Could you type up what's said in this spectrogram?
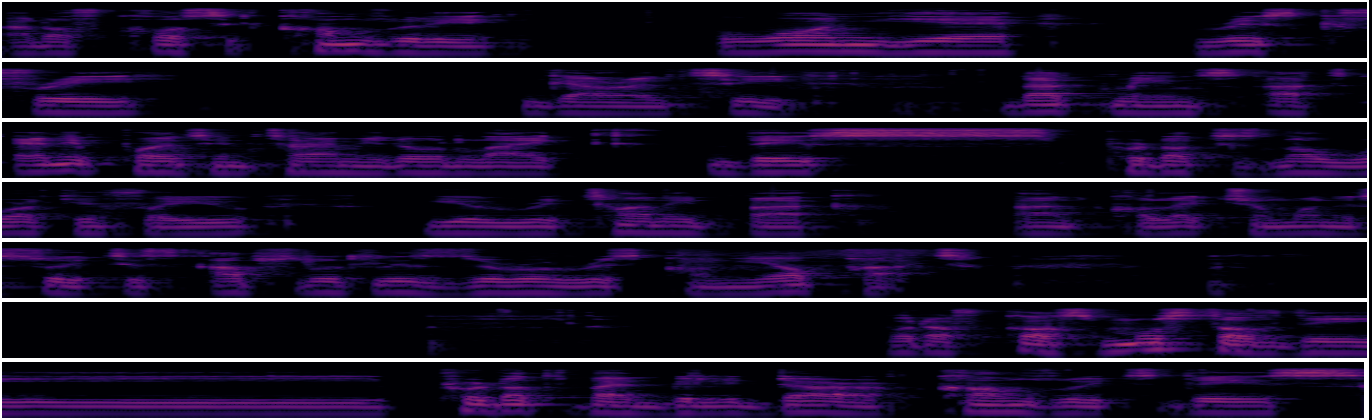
and of course it comes with a one year risk free guarantee. That means at any point in time you don't like this product is not working for you, you return it back and collect your money. So it is absolutely zero risk on your part. But of course, most of the product by Billy Darr comes with this.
